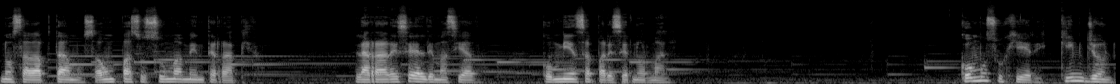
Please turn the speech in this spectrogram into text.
nos adaptamos a un paso sumamente rápido. La rareza del demasiado comienza a parecer normal. ¿Cómo sugiere Kim Jong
